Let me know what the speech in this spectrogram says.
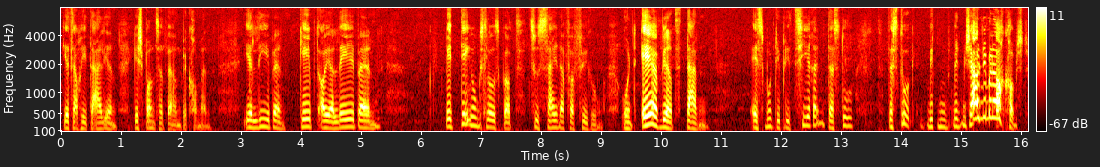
jetzt auch Italien gesponsert werden bekommen ihr Lieben, gebt euer Leben bedingungslos Gott zu seiner Verfügung. Und er wird dann es multiplizieren, dass du, dass du mit, mit dem Schauen mehr nachkommst.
